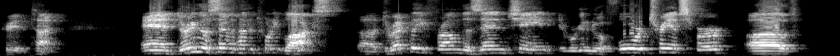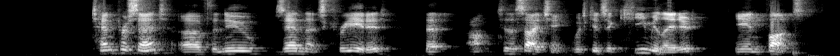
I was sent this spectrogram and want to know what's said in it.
period of time. And during those 720 blocks, uh, directly from the Zen chain, we're going to do a forward transfer of 10% of the new Zen that's created that uh, to the sidechain, which gets accumulated in funds.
